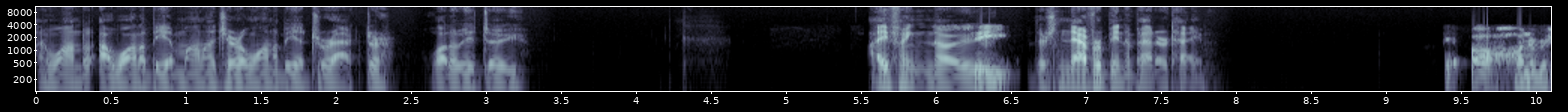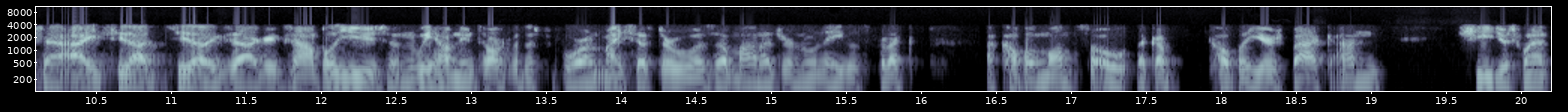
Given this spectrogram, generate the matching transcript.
I want. I want to be a manager. I want to be a director. What do we do? I think now See- there's never been a better time. A hundred percent. I see that see that exact example you use, and we haven't even talked about this before. And my sister was a manager in O'Neill's for like a couple of months, so like a couple of years back, and she just went,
